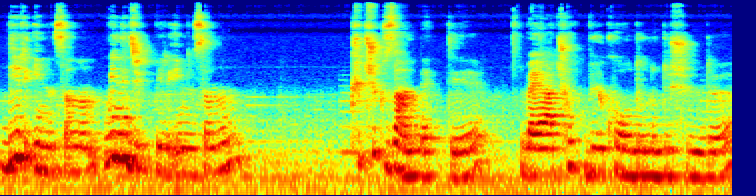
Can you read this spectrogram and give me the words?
bir insanın, minicik bir insanın küçük zannettiği veya çok büyük olduğunu düşündüğü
